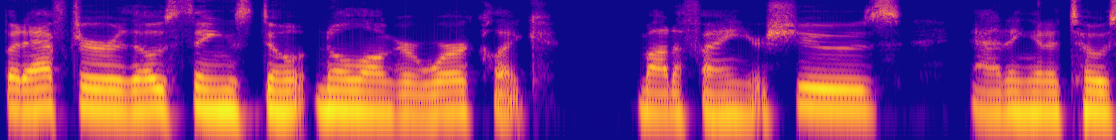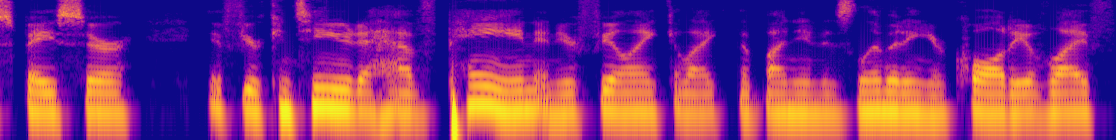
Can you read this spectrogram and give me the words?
But after those things don't no longer work, like modifying your shoes, adding in a toe spacer, if you're continuing to have pain and you're feeling like the bunion is limiting your quality of life,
